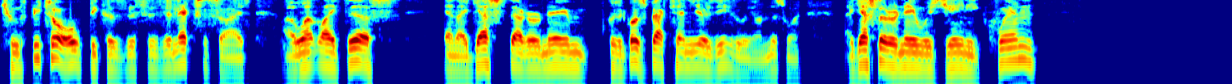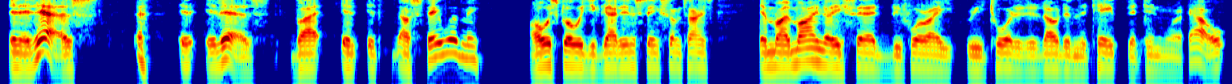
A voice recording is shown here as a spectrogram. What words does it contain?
truth be told, because this is an exercise, I went like this, and I guessed that her name, because it goes back 10 years easily on this one, I guess that her name was Janie Quinn. And it is, it, it is, but it, it, now stay with me. Always go with your gut instinct sometimes. In my mind, I said before I retorted it out in the tape that didn't work out,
